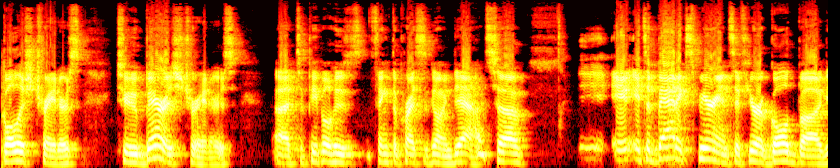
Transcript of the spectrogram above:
bullish traders to bearish traders. uh, to people who think the price is going down. So it's a bad experience if you're a gold bug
